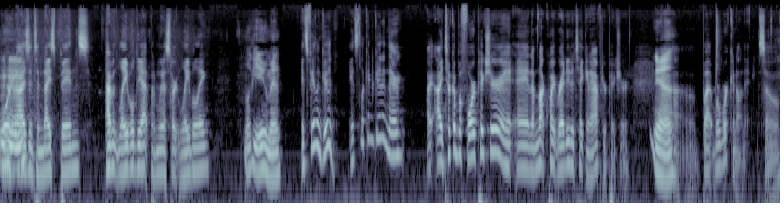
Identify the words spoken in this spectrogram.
organized into nice bins. Haven't labeled yet, but I'm gonna start labeling. Look at you, man. It's feeling good. It's looking good in there. I, I took a before picture and, and I'm not quite ready to take an after picture, Yeah. uh, but we're working on it. So,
